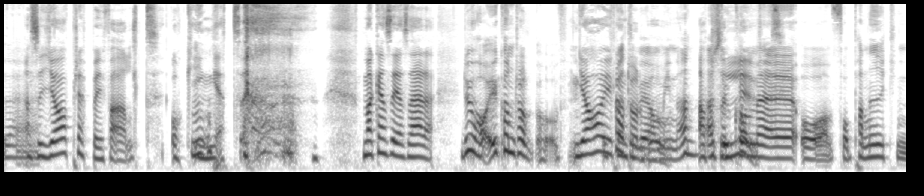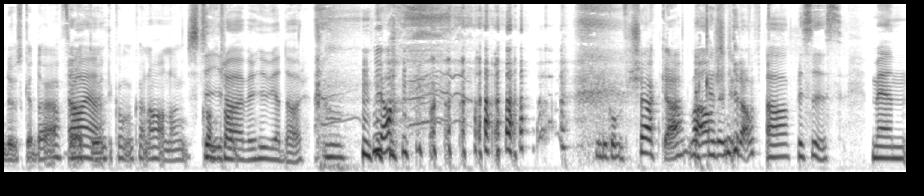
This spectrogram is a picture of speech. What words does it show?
eh, Alltså jag preppar ju för allt och Mm. inget. man kan säga så här, Du har ju kontrollbehov. jag har Det ju pratade vi om innan. Absolut. Att du kommer att få panik när du ska dö för Ja, att du ja. inte kommer kunna ha någon Styra kontroll. över hur jag dör. Ja. Men du kommer försöka med all din kraft. Ja, precis. Men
